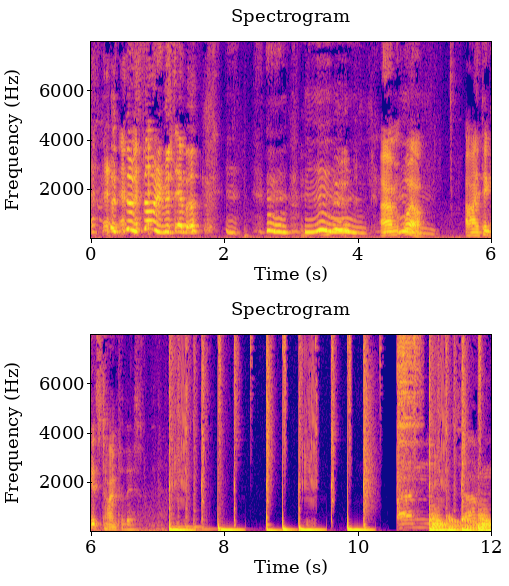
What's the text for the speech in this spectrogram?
I'm so sorry, Miss Emma. um, well, I think it's time for this. Some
